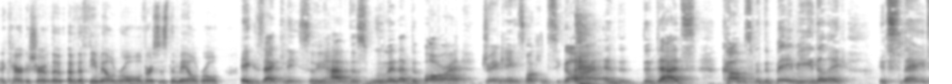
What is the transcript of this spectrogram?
a caricature of the of the female role versus the male role. Exactly. So you have this woman at the bar drinking, smoking cigar, and the, the dad comes with the baby. They're like, it's late,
